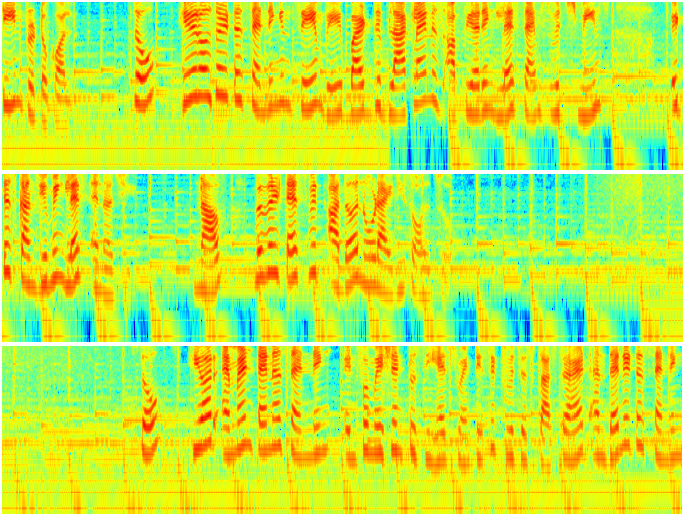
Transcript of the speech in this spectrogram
TEEN protocol. So here also it is sending in same way but the black line is appearing less times which means it is consuming less energy. Now we will test with other node IDs also. So here MN10 is sending information to CH26 which is cluster head and then it is sending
